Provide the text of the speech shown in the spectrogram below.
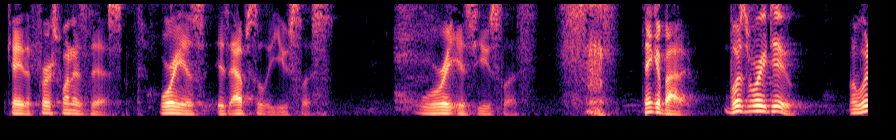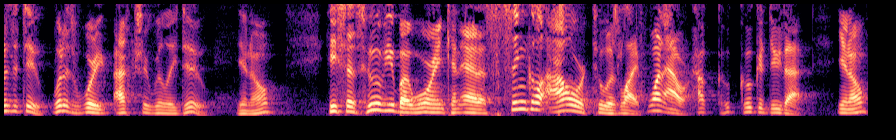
Okay, the first one is this worry is, is absolutely useless. Worry is useless. Think about it. What does worry do? what does it do? What does worry actually really do? You know? He says, Who of you by worrying can add a single hour to his life? One hour. How, who, who could do that? You know?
